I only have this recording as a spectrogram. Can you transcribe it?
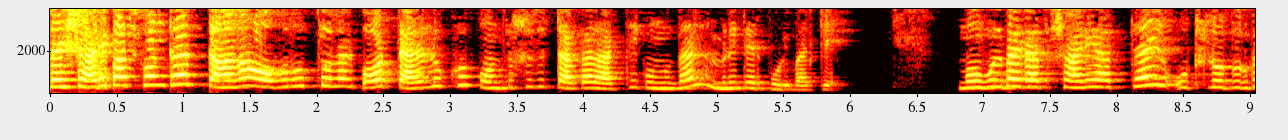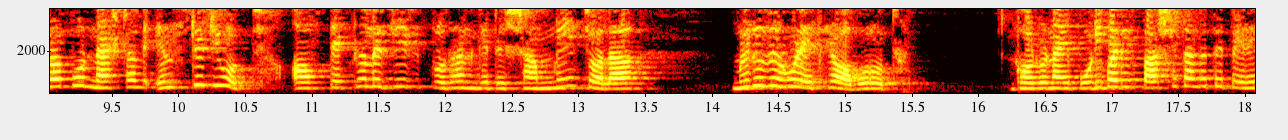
প্রায় সাড়ে পাঁচ ঘণ্টার টানা অবরোধ চলার পর তেরো লক্ষ পঞ্চাশ হাজার টাকার আর্থিক অনুদান মৃতের পরিবারকে। মঙ্গলবার রাত সাড়ে আটটায় উঠল দুর্গাপুর ন্যাশনাল ইনস্টিটিউট অফ টেকনোলজির প্রধান গেটের সামনে চলা মৃতদেহ রেখে অবরোধ। ঘটনায় পরিবারের পাশে দাঁড়াতে পেরে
